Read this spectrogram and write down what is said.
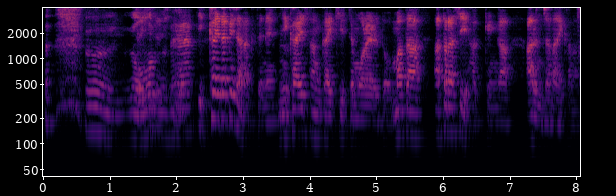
うん。ぜひほんぜひとね。一回だけじゃなくてね、うん二回三回聞いてもらえると、また新しい発見があるんじゃないかなと。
